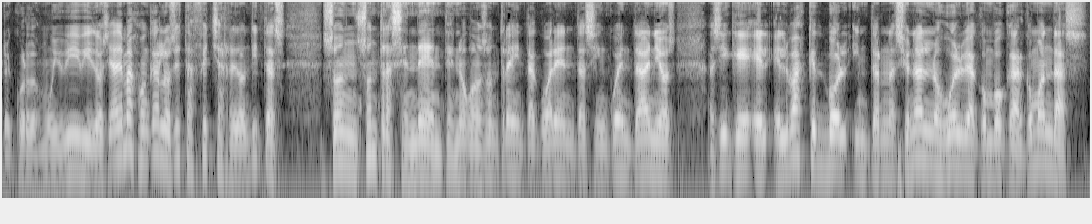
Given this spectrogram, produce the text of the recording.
recuerdos muy vívidos. Y además, Juan Carlos, estas fechas redonditas son, son trascendentes, ¿no? Cuando son 30, 40, 50 años. Así que el, el básquetbol internacional nos vuelve a convocar. ¿Cómo andás?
